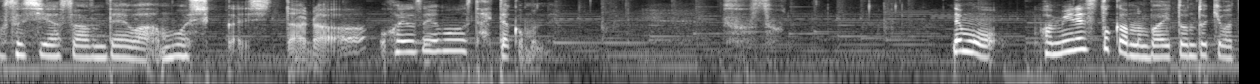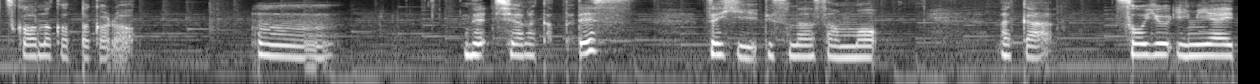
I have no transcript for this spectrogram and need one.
お寿司屋さんではもしかしたら「おはようございます」って入ったかもね。でもファミレスとかのバイトの時は使わなかったからうん。ね知らなかったです。ぜひリスナーさんもなんかそういう意味合いっ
